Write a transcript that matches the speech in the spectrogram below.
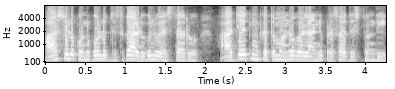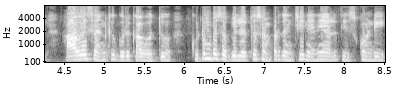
ఆస్తుల కొనుగోలు దిశగా అడుగులు వేస్తారు. ఆధ్యాత్మికత మనోబలాన్ని ప్రసాదిస్తుంది. ఆవేశానికి గురి కావద్దు. కుటుంబ సభ్యులతో సంప్రదించి నిర్ణయాలు తీసుకోండి.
